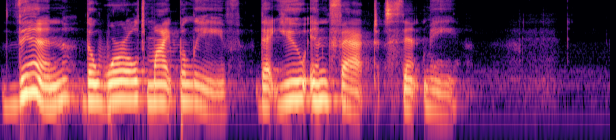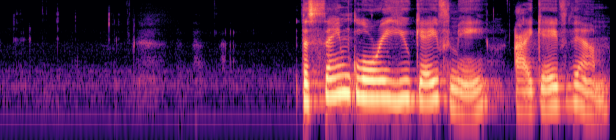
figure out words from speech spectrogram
Then the world might believe that you, in fact, sent me. The same glory you gave me, I gave them,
